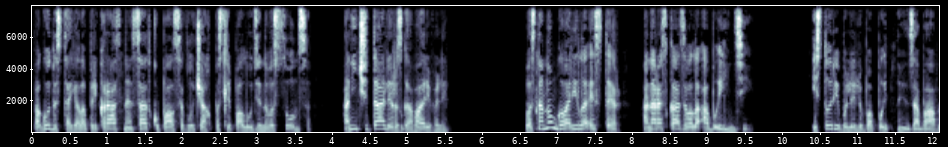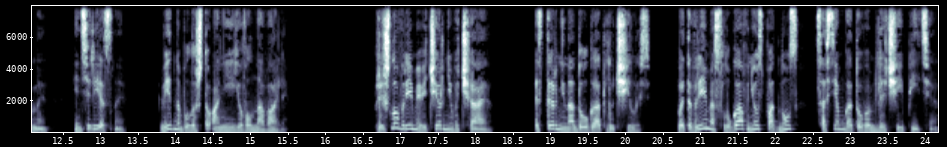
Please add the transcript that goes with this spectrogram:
Погода стояла прекрасная, сад купался в лучах послеполуденного солнца. Они читали, разговаривали. В основном говорила Эстер. Она рассказывала об Индии. Истории были любопытные, забавные, интересные. Видно было, что они ее волновали. Пришло время вечернего чая. Эстер ненадолго отлучилась. В это время слуга внес поднос совсем готовым для чаепития.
